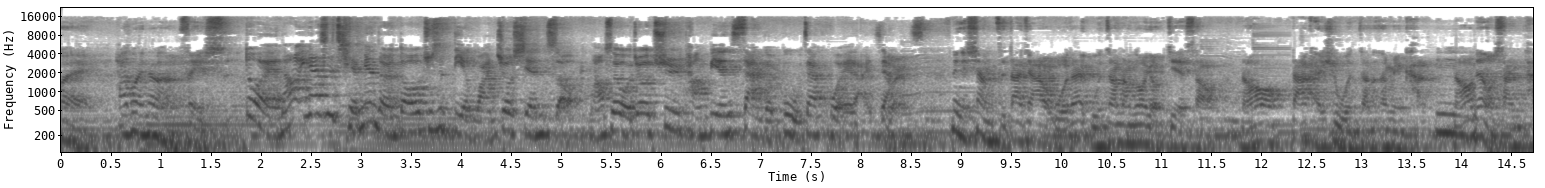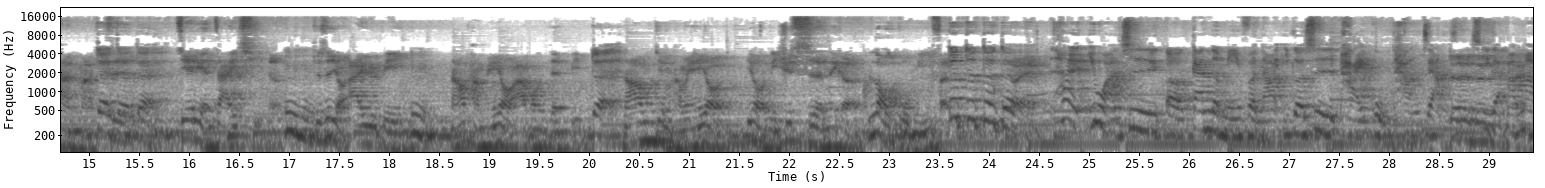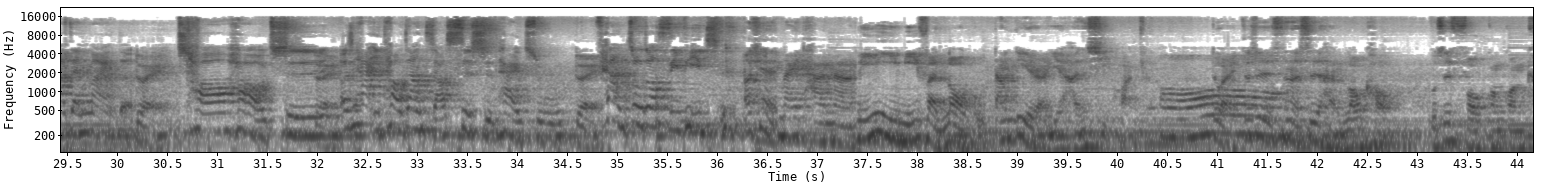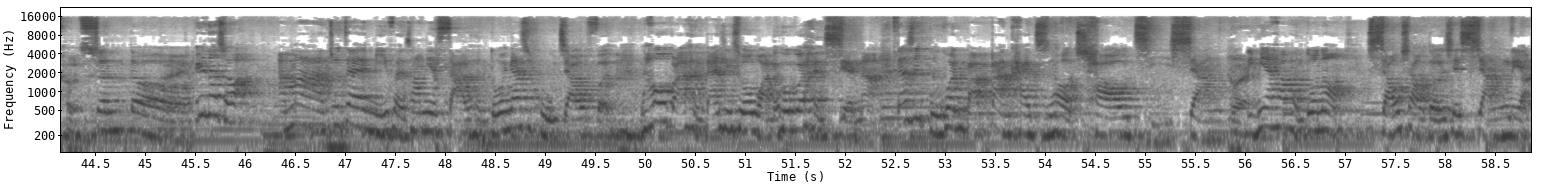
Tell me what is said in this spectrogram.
因为那个很费时。对，然后应该是前面的人都就是点完就先走，然后所以我就去旁边散个步再回来这样子。那个巷子，大家我在文章当中有介绍，然后大家可以去文章上面看。嗯。然后那种三摊嘛，对对对，接连在一起的，嗯，就是有爱玉饼，嗯，然后旁边又有阿公煎饼，对，然后阿公煎饼旁边又有又有你去吃的那个肉骨米粉，对对对对，它有一碗是呃干的米粉，然后一个是排骨汤这样子，是一个阿妈在卖的，对，超好吃，对，而且它一套这样只要四十泰铢，对，非常注重 CP 值，而且那一摊呢，米米米粉肉骨，当地人也很喜欢的哦，对，就是真的是很 local。不是佛观光客吃，真的。因为那时候阿妈就在米粉上面撒了很多，应该是胡椒粉。嗯、然后我本来很担心说完了会不会很咸呐、啊，但是不会，你把它拌开之后超级香。对，里面还有很多那种小小的一些香料。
